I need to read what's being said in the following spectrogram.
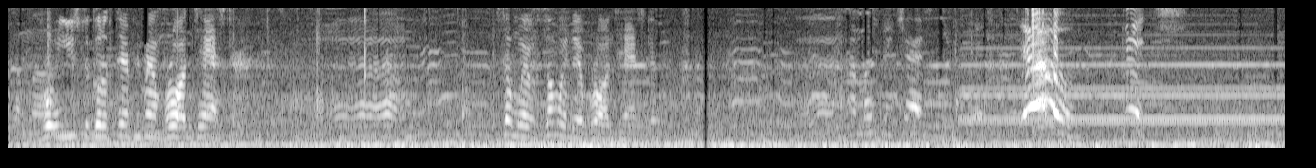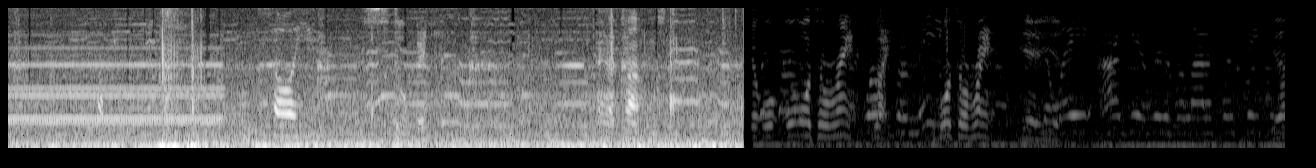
Boy, you used to go to therapy around Broad and Tasker. Somewhere, somewhere near Broad and Tasker. How much they charge you? Yo, bitch. Fucking bitch. Saw you. Stupid. I got time for you stupid. Or, or to rant, like, or to rant. Yeah, yeah.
